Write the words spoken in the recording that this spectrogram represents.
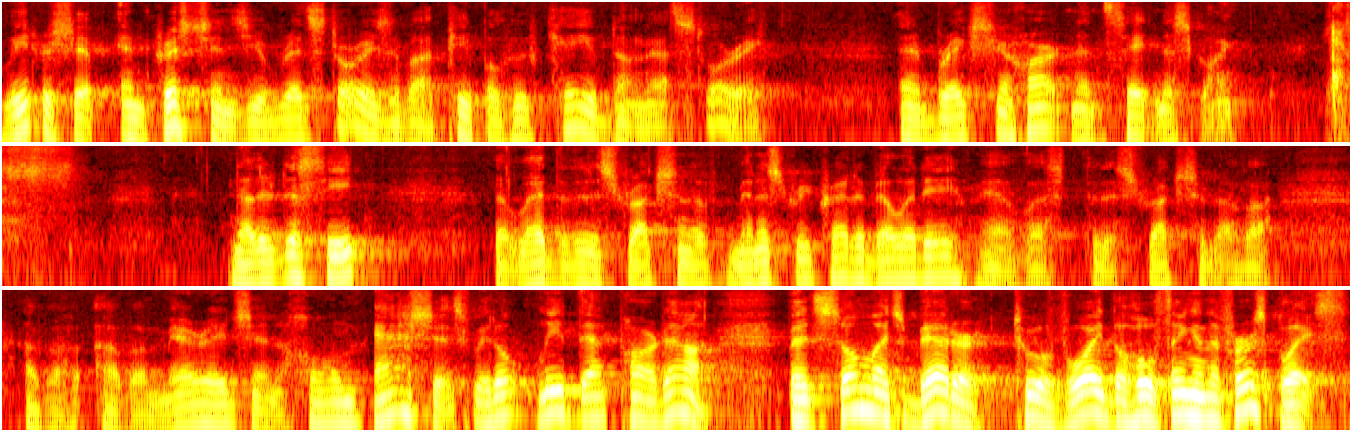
leadership and Christians. You've read stories about people who've caved on that story. And it breaks your heart, and then Satan is going, yes. Another deceit that led to the destruction of ministry credibility, to the destruction of a, of a, of a marriage and home. Ashes. We don't leave that part out. But it's so much better to avoid the whole thing in the first place.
